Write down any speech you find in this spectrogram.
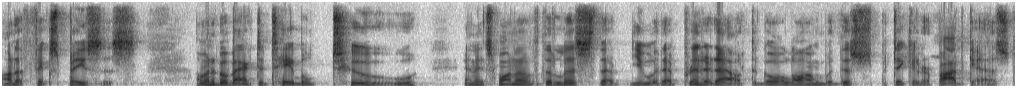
on a fixed basis. I want to go back to table two and it's one of the lists that you would have printed out to go along with this particular podcast.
